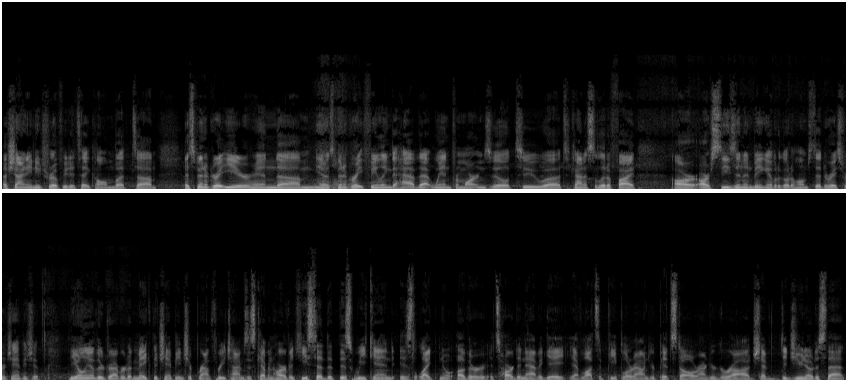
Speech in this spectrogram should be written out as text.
a shiny new trophy to take home. But um, it's been a great year, and um, you know it's been a great feeling to have that win from Martinsville to uh, to kind of solidify our, our season and being able to go to Homestead to race for a championship. The only other driver to make the championship round three times is Kevin Harvick. He said that this weekend is like no other. It's hard to navigate. You have lots of people around your pit stall, around your garage. Have, did you notice that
